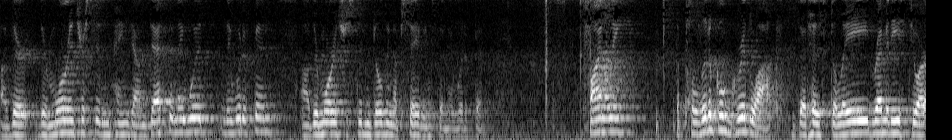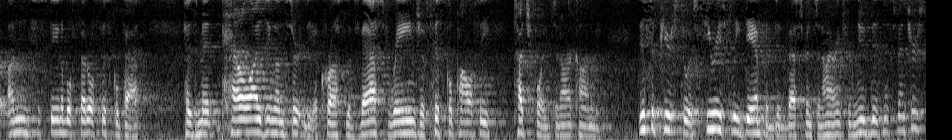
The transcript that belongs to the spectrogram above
Uh, they're, they're more interested in paying down debt than they would, they would have been. Uh, they're more interested in building up savings than they would have been. Finally, the political gridlock that has delayed remedies to our unsustainable federal fiscal path has meant paralyzing uncertainty across the vast range of fiscal policy touchpoints in our economy. This appears to have seriously dampened investments and hiring for new business ventures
